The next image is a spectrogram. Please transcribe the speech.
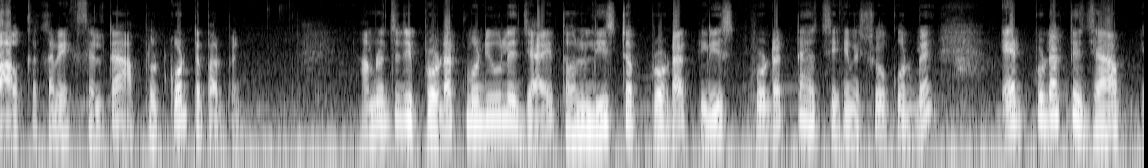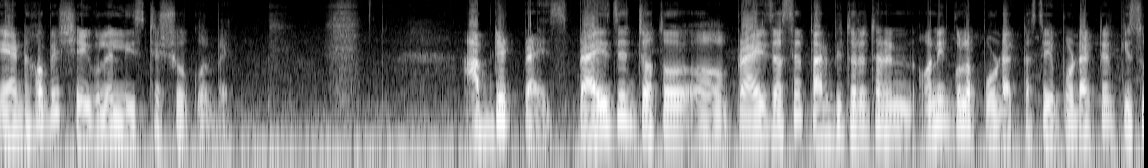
বাল্ক আকারে এক্সেলটা আপলোড করতে পারবেন। আমরা যদি প্রোডাক্ট মডিউলে যাই, তাহলে লিস্ট অফ প্রোডাক্ট লিস্ট প্রোডাক্টটা হচ্ছে এখানে শো করবে। অ্যাড প্রোডাক্টে যা অ্যাড হবে, সেইগুলো লিস্টে শো করবে। আপডেট প্রাইস প্রাইজের যত প্রাইস আছে, তার ভিতরে ধরেন অনেকগুলো প্রোডাক্ট আছে। এই প্রোডাক্টের কিছু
